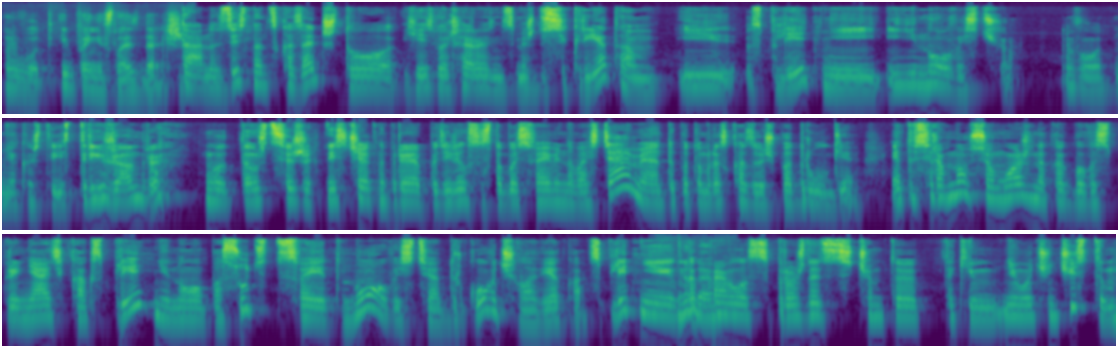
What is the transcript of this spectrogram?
Вот, и понеслась дальше. Да, но здесь надо сказать, что есть большая разница между секретом и сплетней и новостью. Вот, мне кажется, есть три жанра. Вот, потому что все же, если человек, например, поделился с тобой своими новостями, а ты потом рассказываешь подруге, это все равно все можно как бы воспринять как сплетни, но по сути своей это новости от другого человека. Сплетни, ну, как да. правило, сопровождаются чем-то таким не очень чистым,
